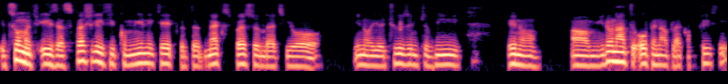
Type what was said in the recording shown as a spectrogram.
it's so much easier, especially if you communicate with the next person that you're, you know, you're choosing to be, you know, um, you don't have to open up like completely,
